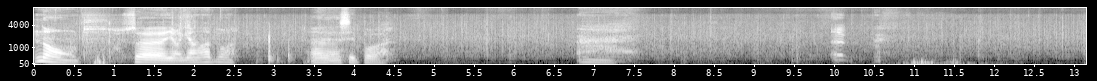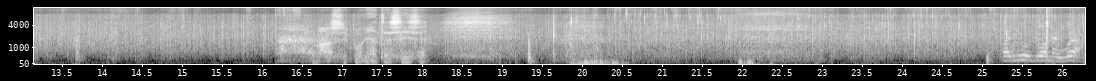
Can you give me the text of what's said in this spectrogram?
Non, ça, il regardera pas. Ah, c'est pas... Ah, C'est pas bien tassé ça. Radio doit en avoir, donc il est massé des machins.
